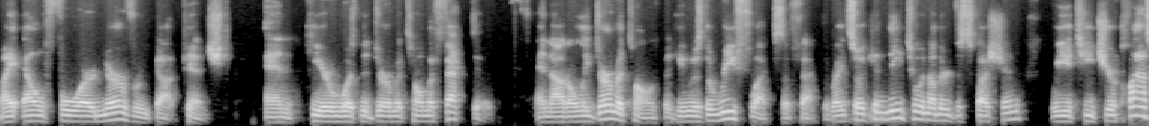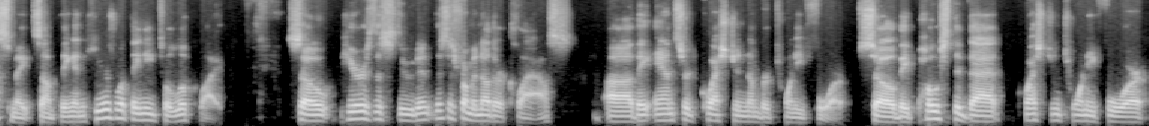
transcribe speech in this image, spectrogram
my L4 nerve root got pinched. And here was the dermatome affected. And not only dermatomes, but he was the reflex affected, right? So it can lead to another discussion where you teach your classmate something, and here's what they need to look like. So here's the student. This is from another class. Uh, they answered question number 24. So they posted that question 24.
